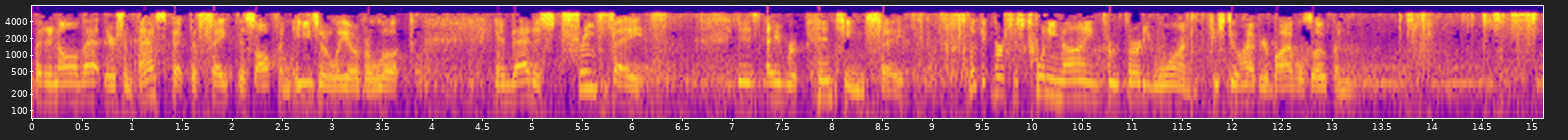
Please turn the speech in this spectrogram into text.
But in all that, there's an aspect of faith that's often easily overlooked. And that is true faith is a repenting faith. Look at verses 29 through 31, if you still have your Bibles open.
